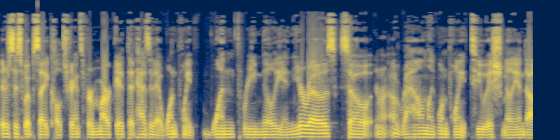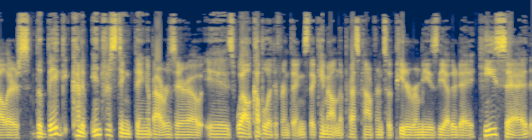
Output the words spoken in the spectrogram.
there's this website called Transfermarkt that has it at 1.13 million euros. So around like 1.2 ish million dollars. The big kind of interesting thing about Rosero is, well, a couple of different things that came out in the press conference with Peter Vermes the other day. He said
